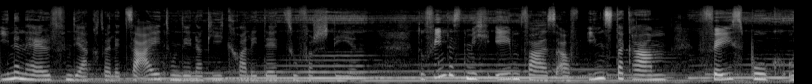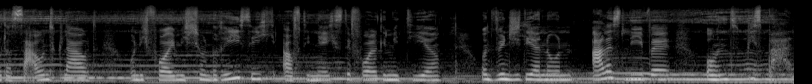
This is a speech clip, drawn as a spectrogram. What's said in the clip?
ihnen helfen, die aktuelle Zeit und Energiequalität zu verstehen. Du findest mich ebenfalls auf Instagram, Facebook oder Soundcloud und ich freue mich schon riesig auf die nächste Folge mit dir und wünsche dir nun alles Liebe und bis bald.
